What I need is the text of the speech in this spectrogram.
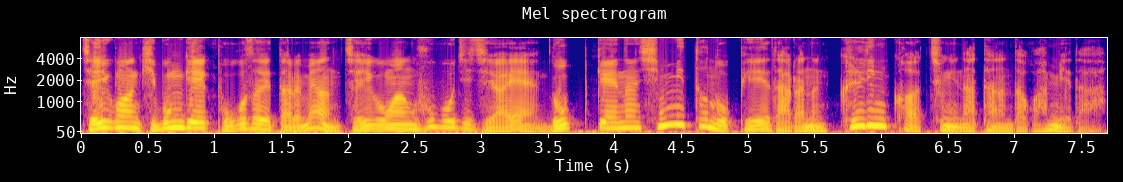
제2공항 기본계획 보고서에 따르면 제2공항 후보지 지하에 높게는 10m 높이에 달하는 클링커층이 나타난다고 합니다.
